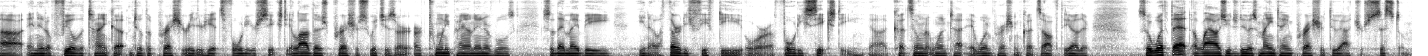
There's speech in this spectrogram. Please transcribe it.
uh, and it'll fill the tank up until the pressure either hits 40 or 60. A lot of those pressure switches are, are 20 pound intervals, so they may be, you know, a 30 50 or a 40 60. Uh, cuts on at one, t- at one pressure and cuts off the other. So what that allows you to do is maintain pressure throughout your system.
